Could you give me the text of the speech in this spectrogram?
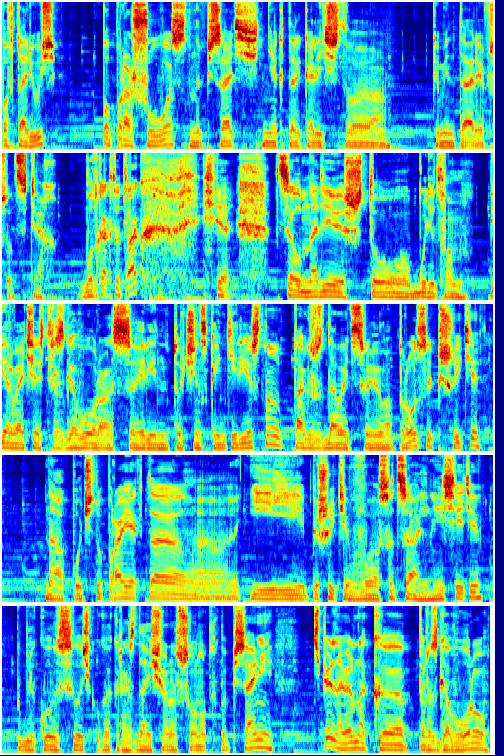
повторюсь, попрошу вас написать некоторое количество комментариев в соцсетях. Вот как-то так. Я в целом надеюсь, что будет вам первая часть разговора с Ириной Турчинской интересна. Также задавайте свои вопросы, пишите на почту проекта э, и пишите в социальные сети. Публикую ссылочку как раз, да, еще раз в шоу-нотах в описании. Теперь, наверное, к разговору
